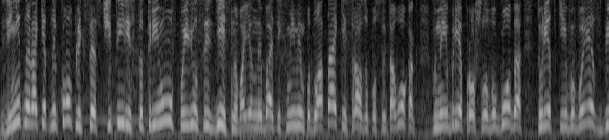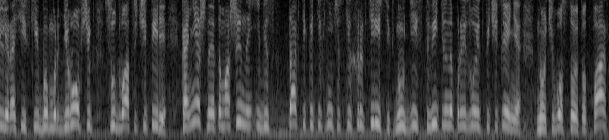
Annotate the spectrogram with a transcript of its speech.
Зенитно-ракетный комплекс С-400 «Триумф» появился здесь, на военной базе Хмимим под Латакией, сразу после того, как в ноябре прошлого года турецкие ВВС сбили российский бомбардировщик Су-24. Конечно, эта машина и без тактико-технических характеристик ну, действительно производит впечатление. Но чего стоит тот факт,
